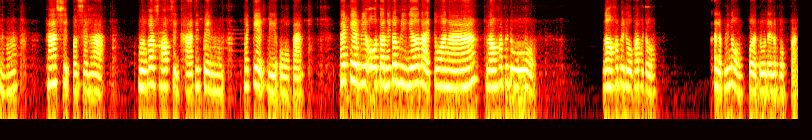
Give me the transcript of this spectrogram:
ถึง50%ล่ะ คุณก็ชอปสินค้าที่เป็นแพ็กเกจ BO ไปแพ็กเกจ BO ตอนนี้ก็มีเยอะหลายตัวนะ ลองเข้าไปดู ลองเข้าไปดูเข้าไปดูอะแล้วพี่หนงเปิดดูในระบบก่อน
